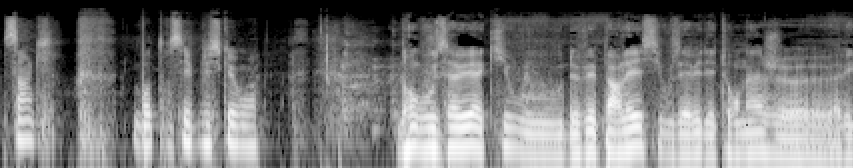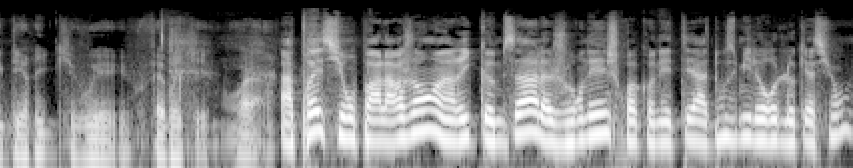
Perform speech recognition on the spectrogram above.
5 Bon, t'en sais plus que moi. Donc vous savez à qui vous devez parler si vous avez des tournages euh, avec des rigs que vous, fabriquez. Voilà. Après, si on parle argent, un rig comme ça, la journée, je crois qu'on était à 12 000 euros de location.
